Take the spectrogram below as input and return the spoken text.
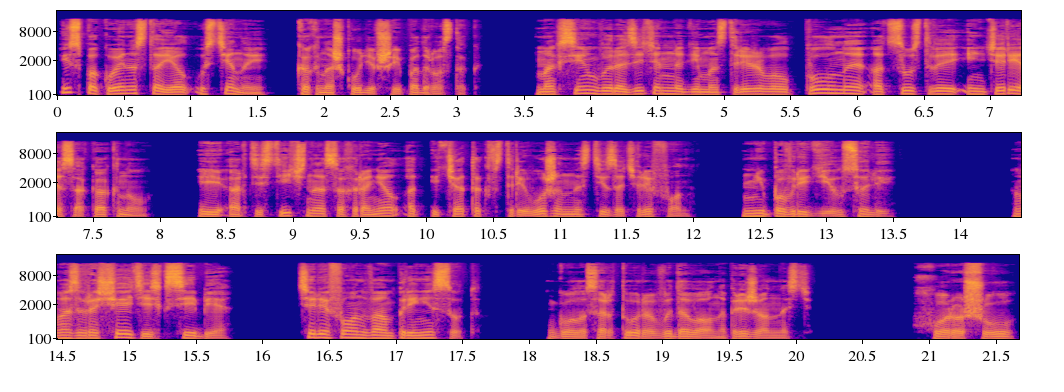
и спокойно стоял у стены, как нашкодивший подросток. Максим выразительно демонстрировал полное отсутствие интереса к окну и артистично сохранял отпечаток встревоженности за телефон. Не повредился ли? «Возвращайтесь к себе. Телефон вам принесут». Голос Артура выдавал напряженность. «Хорошо.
